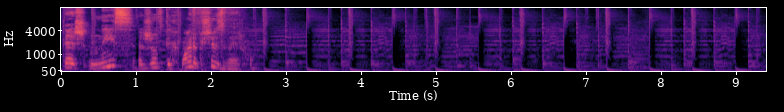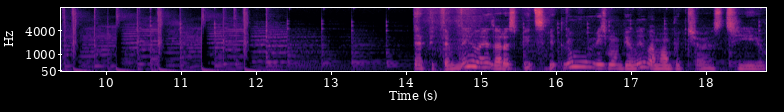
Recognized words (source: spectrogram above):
Теж низ жовтих хмарок, що зверху. Це підтемнили, зараз підсвітлю, візьму білила, мабуть, з цією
